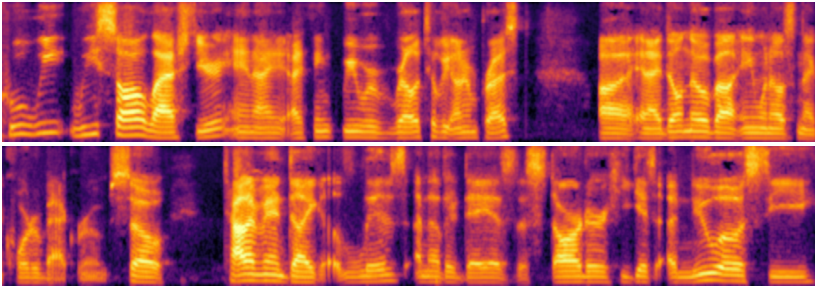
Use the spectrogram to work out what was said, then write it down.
who we we saw last year, and I, I think we were relatively unimpressed. Uh, and I don't know about anyone else in that quarterback room. So Tyler Van Dyke lives another day as the starter. He gets a new OC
